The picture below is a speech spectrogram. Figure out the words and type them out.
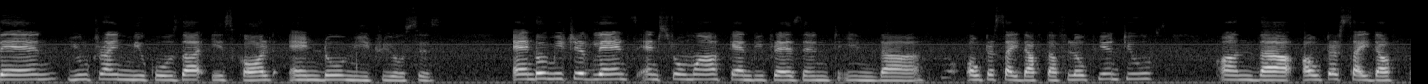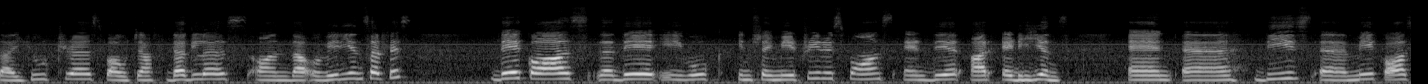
than uterine mucosa is called endometriosis. Endometrial glands and stroma can be present in the outer side of the fallopian tubes, on the outer side of the uterus, pouch of Douglas, on the ovarian surface. They cause, uh, they evoke inflammatory response and there are adhesions and uh, these uh, may cause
